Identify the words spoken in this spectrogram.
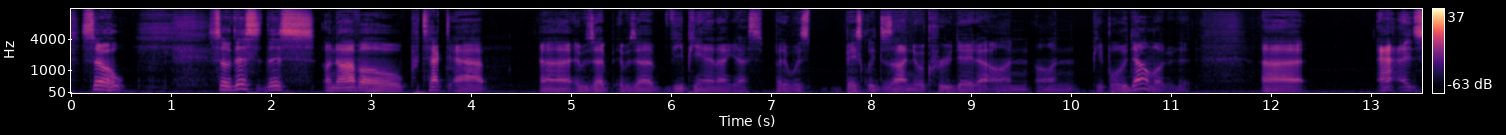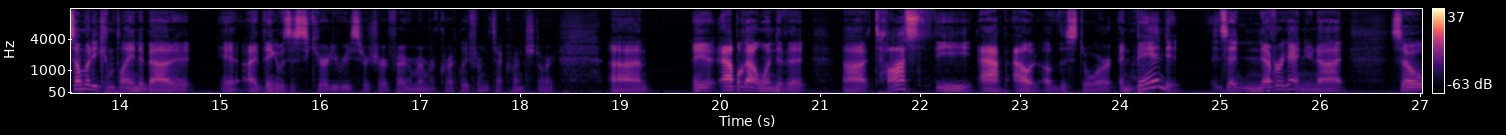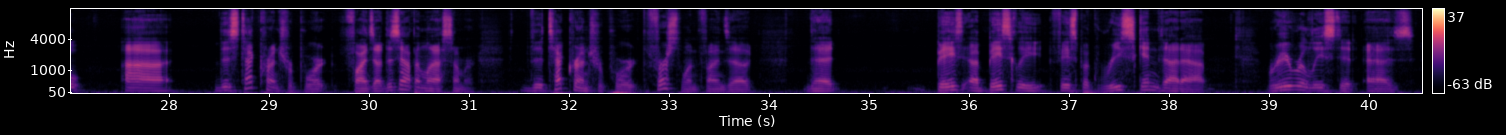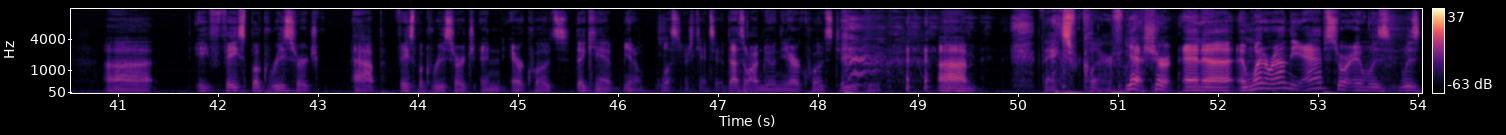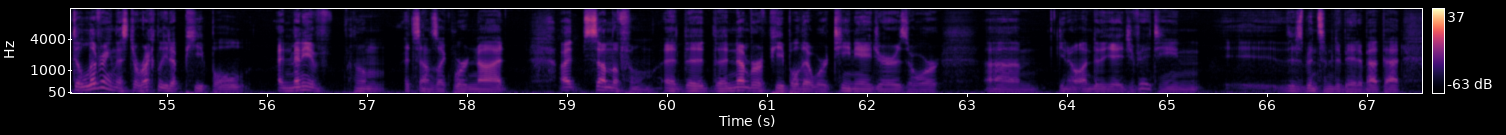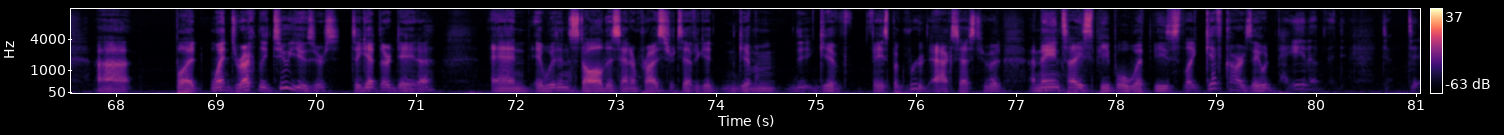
so, so this this Onavo Protect app, uh, it was a it was a VPN, I guess, but it was basically designed to accrue data on on people who downloaded it. Uh, somebody complained about it. I think it was a security researcher, if I remember correctly from the TechCrunch story. Um, Apple got wind of it, uh, tossed the app out of the store, and banned it. It said, "Never again. You're not." So uh, this TechCrunch report finds out. This happened last summer. The TechCrunch report, the first one, finds out that bas- uh, basically Facebook reskinned that app, re-released it as uh, a Facebook research app, Facebook research in air quotes. They can't, you know, listeners can't see it. That's why I'm doing the air quotes too. um, Thanks for clarifying. yeah, sure. And uh, and went around the app store and was was delivering this directly to people, and many of whom it sounds like were not. Uh, some of whom uh, the the number of people that were teenagers or um, you know under the age of 18 eh, there's been some debate about that uh, but went directly to users to get their data and it would install this enterprise certificate and give them give Facebook root access to it, and they entice people with these like gift cards. They would pay them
